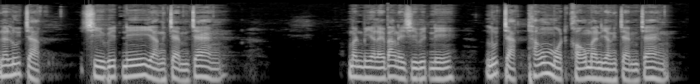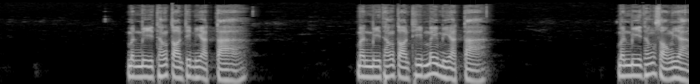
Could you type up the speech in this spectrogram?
และรู้จักชีวิตนี้อย่างแจ่มแจ้ง มันมีอะไรบ้างในชีวิตนี้ รู้จักทั้งหมดของมันอย่างแจ่มแจ้ง มันมีทั้งตอนที่มีอัตตา มันมีทั้งตอนที่ไม่มีอัตตา มันมีทั้งสองอย่าง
